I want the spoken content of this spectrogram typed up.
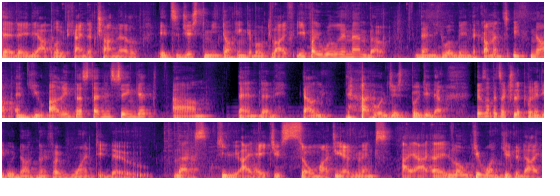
the daily upload kind of channel. It's just me talking about life. If I will remember, then it will be in the comments. If not, and you are interested in seeing it, um, then then tell me. I will just put it there. Tears up is actually pretty good, don't know if I want it though. Let's kill you. I hate you so much, Younglings. I, I, I low-key want you to die.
